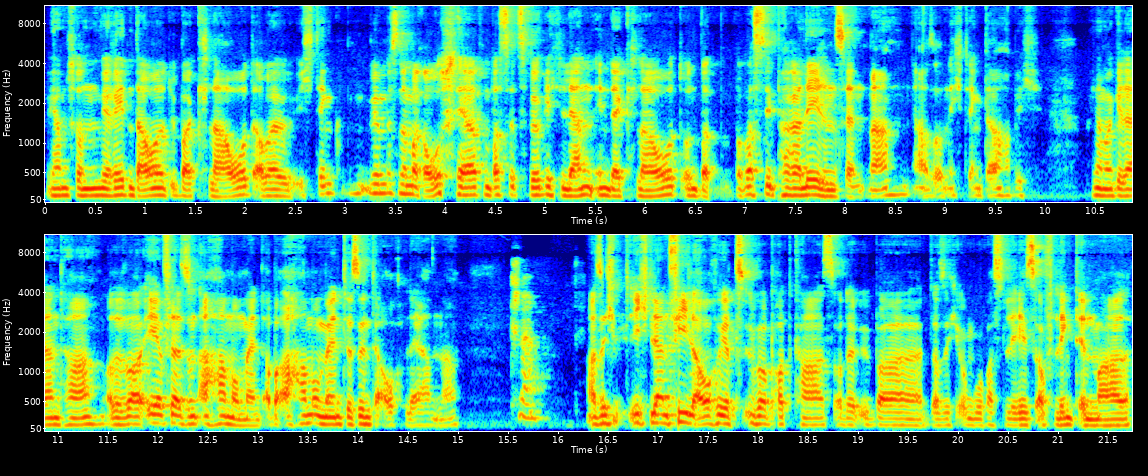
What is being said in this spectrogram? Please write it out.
wir haben schon, wir reden dauernd über Cloud, aber ich denke, wir müssen nochmal rausschärfen, was jetzt wirklich lernen in der Cloud und was die Parallelen sind. Ne? Also ich denke, da habe ich, nochmal gelernt, ha. Also es war eher vielleicht so ein Aha-Moment, aber Aha-Momente sind ja auch Lernen. Ne? Klar. Also ich, ich lerne viel auch jetzt über Podcasts oder über, dass ich irgendwo was lese, auf LinkedIn mal.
